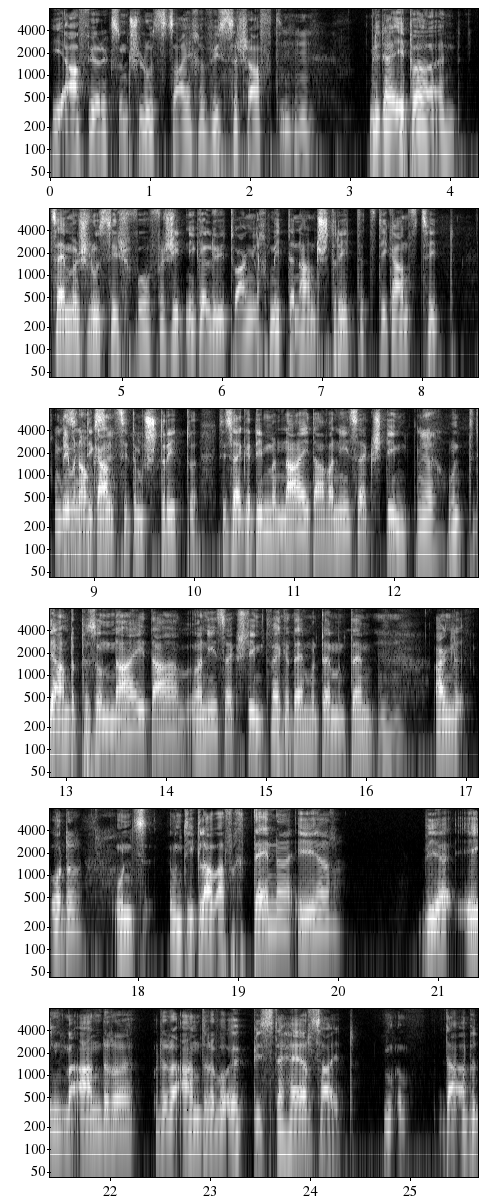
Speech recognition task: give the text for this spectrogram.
in Anführungs- und Schlusszeichen Wissenschaft, Mhm. Weil da eben ein Zusammenschluss ist von verschiedenen Leuten, die eigentlich miteinander streiten, die ganze Zeit. Und immer sind noch die ganze Zeit am Stritten. Sie sagen immer, nein, da, was ich sage, stimmt. Ja. Und die andere Person, nein, da, was ich sage, stimmt, wegen Mhm. dem und dem und dem. Eigentlich, oder? Und, und ich glaube einfach denen eher, wie irgendein anderer oder ein anderer, der etwas daher sagt. Da, aber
